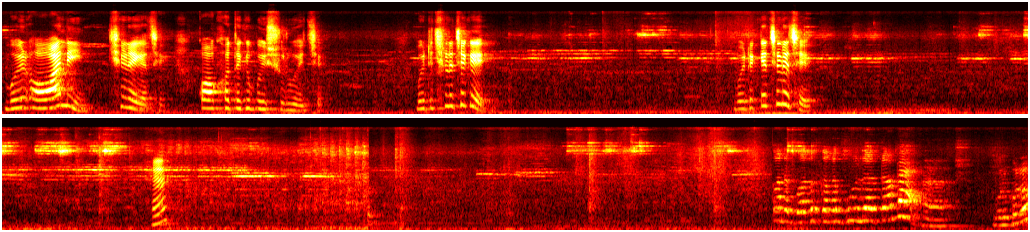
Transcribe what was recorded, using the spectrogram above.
বইয়ের অ নেই ছিঁড়ে গেছে। ক খ থেকে বই শুরু হয়েছে। বইটা ছিঁড়েছে কে? বইটা কে ছিঁড়েছে? হ্যাঁ বল বলো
